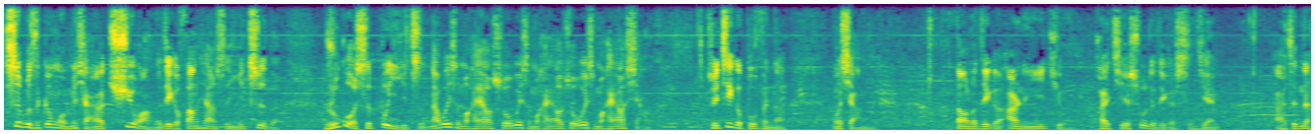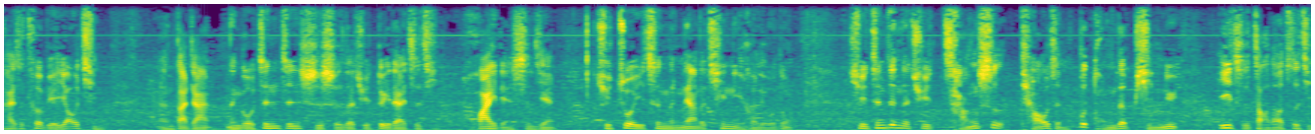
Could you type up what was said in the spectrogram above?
是不是跟我们想要去往的这个方向是一致的？如果是不一致，那为什么还要说？为什么还要做？为什么还要想？所以这个部分呢，我想。到了这个二零一九快结束的这个时间，啊，真的还是特别邀请，嗯，大家能够真真实实的去对待自己，花一点时间去做一次能量的清理和流动，去真正的去尝试调整不同的频率，一直找到自己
